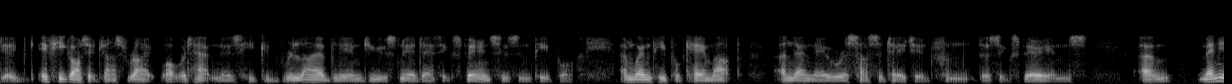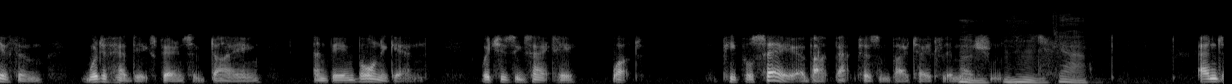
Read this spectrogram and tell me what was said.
if he got it just right, what would happen is he could reliably induce near-death experiences in people. And when people came up and then they were resuscitated from this experience, um, many of them would have had the experience of dying and being born again, which is exactly what people say about baptism by total hmm. immersion. Mm-hmm. Yeah. And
